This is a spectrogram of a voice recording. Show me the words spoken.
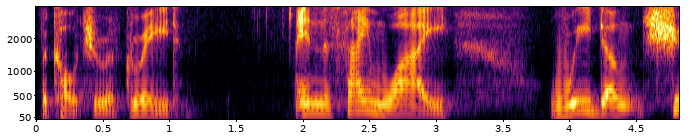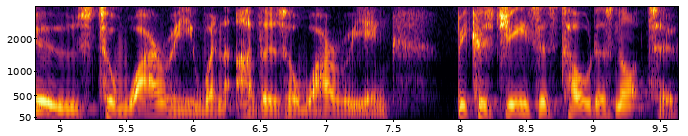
the culture of greed. In the same way, we don't choose to worry when others are worrying because Jesus told us not to.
